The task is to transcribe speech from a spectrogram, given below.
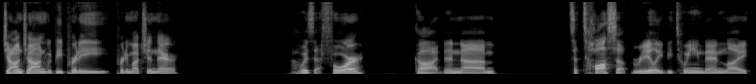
John John would be pretty pretty much in there. Who is that? Four. God, then um, it's a toss up really between then like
